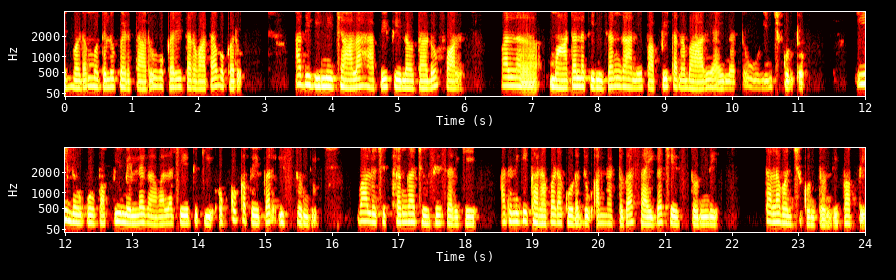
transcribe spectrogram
ఇవ్వడం మొదలు పెడతారు ఒకరి తర్వాత ఒకరు. అది విని చాలా హ్యాపీ ఫీల్ అవుతాడు ఫాల్. వాళ్ళ మాటలకి నిజంగానే పప్పి తన భార్య అయినట్టు ఊహించుకుంటూ ఈలోపు పప్పి మెల్లగా వాళ్ళ చేతికి ఒక్కొక్క పేపర్ ఇస్తుంది. వాళ్ళు చిత్రంగా చూసేసరికి అతనికి కనపడకూడదు అన్నట్టుగా సైగ చేస్తుంది. తల వంచుకుంటుంది పప్పి.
